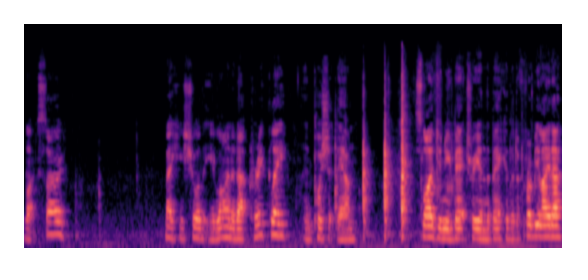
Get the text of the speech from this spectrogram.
like so making sure that you line it up correctly and push it down. Slide your new battery in the back of the defibrillator,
